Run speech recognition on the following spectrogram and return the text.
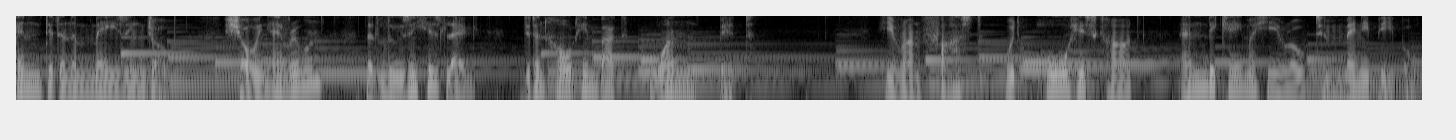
and did an amazing job, showing everyone that losing his leg didn't hold him back one bit. He ran fast with all his heart and became a hero to many people.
